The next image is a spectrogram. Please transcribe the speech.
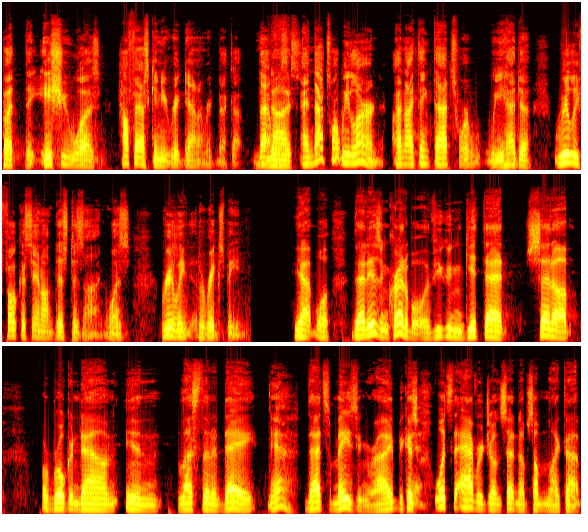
But the issue was how fast can you rig down and rig back up? That Nice. was, and that's what we learned. And I think that's where we had to really focus in on this design was really the rig speed. Yeah, well, that is incredible. If you can get that set up or broken down in less than a day, Yeah. that's amazing, right? Because Yeah. what's the average on setting up something like that?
